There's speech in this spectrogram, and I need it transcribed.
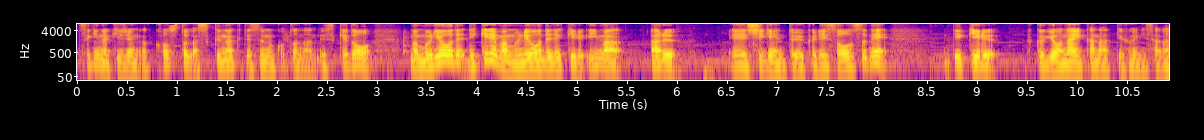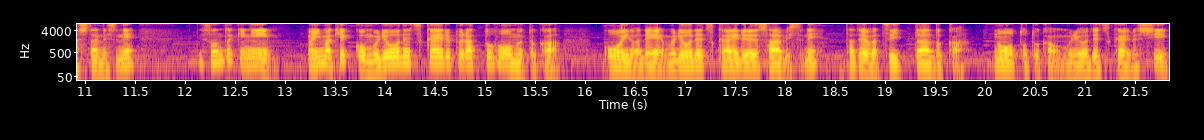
次の基準がコストが少なくて済むことなんですけど、まあ、無料で、できれば無料でできる。今ある、えー、資源というかリソースでできる副業ないかなっていうふうに探したんですね。でその時に、まあ、今結構無料で使えるプラットフォームとか多いので、無料で使えるサービスね。例えば Twitter とかノートとかも無料で使えるし、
